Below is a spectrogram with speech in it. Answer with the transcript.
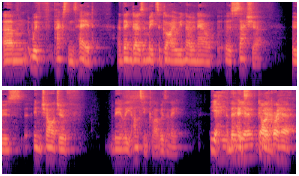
um, with Paxton's head, and then goes and meets a guy who we know now as Sasha, who's in charge of the elite hunting club, isn't he? Yeah, he's And the, the head's- uh, guy yeah. with grey hair.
